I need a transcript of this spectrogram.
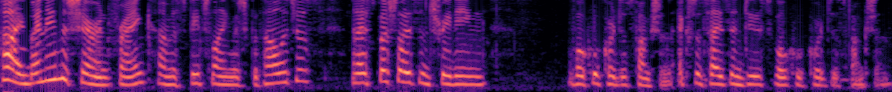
Hi, my name is Sharon Frank. I'm a speech language pathologist, and I specialize in treating vocal cord dysfunction, exercise induced vocal cord dysfunction.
